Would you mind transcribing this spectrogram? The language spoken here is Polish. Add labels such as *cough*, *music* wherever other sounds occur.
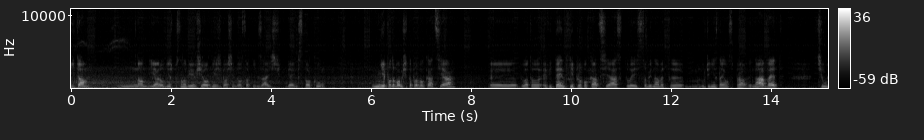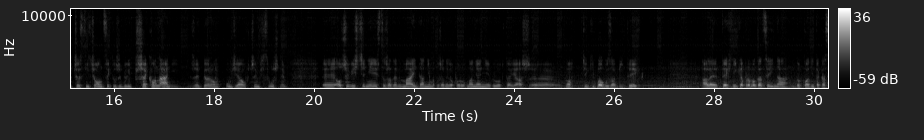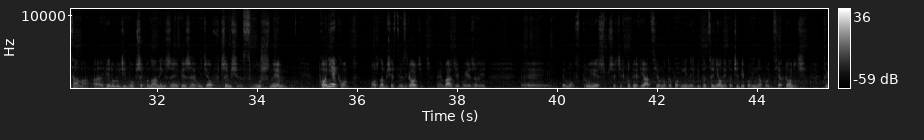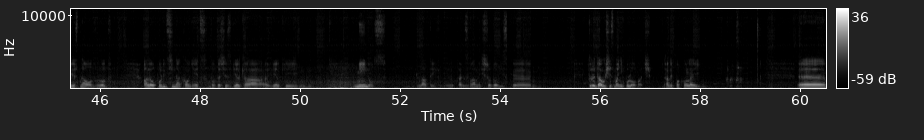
Witam. No, ja również postanowiłem się odnieść właśnie do ostatnich zajść w Białymstoku. Nie podoba mi się ta prowokacja. Yy, Była to ewidentnie prowokacja, z której sobie nawet yy, ludzie nie zdają sprawy. Nawet ci uczestniczący, którzy byli przekonani, że biorą udział w czymś słusznym. E, oczywiście nie jest to żaden Majdan, nie ma tu żadnego porównania, nie było tutaj aż, e, no, dzięki Bogu zabitych, ale technika prowokacyjna dokładnie taka sama. E, Wielu ludzi było przekonanych, że bierze udział w czymś słusznym, poniekąd można by się z tym zgodzić, najbardziej, bo jeżeli e, demonstrujesz przeciwko dewiacjom, no to powinieneś być doceniony, to ciebie powinna policja chronić. Tu jest na odwrót, ale o policji na koniec to też jest wielka, wielki minus dla tych e, tak zwanych środowisk, które dały się zmanipulować, ale po kolei. E,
